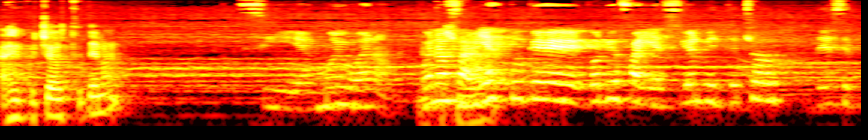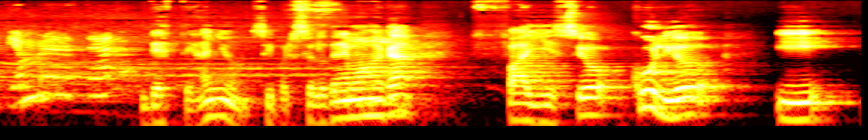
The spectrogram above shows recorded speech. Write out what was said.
¿has escuchado este tema? Sí, es muy bueno. Bueno, ¿sabías tú que Gorio falleció el 28 de septiembre de este año? De este año, sí, por eso lo tenemos acá. Falleció Julio y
